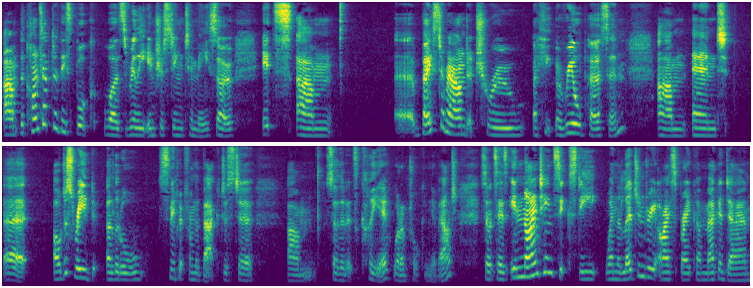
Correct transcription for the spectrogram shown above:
Um, the concept of this book was really interesting to me. So it's um, uh, based around a true, a, a real person um, and uh, I'll just read a little snippet from the back just to um, so that it's clear what I'm talking about. So it says, in 1960, when the legendary icebreaker Magga Dan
